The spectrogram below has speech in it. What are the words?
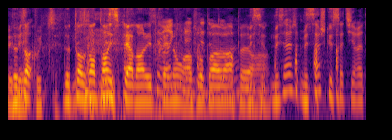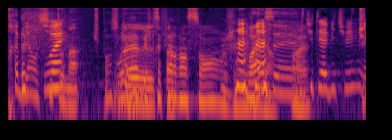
Eh De, ben, temps- écoute, de temps en temps, il se perd dans les prénoms, a hein, faut pas avoir Thomas. Mais, peur. c'est- hein. mais sache, mais sache que ça tirait très bien aussi Ouais. Thomas. Je pense ouais, que mais je préfère pas- Vincent. je- Ouais. Tu t'es habitué Tu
